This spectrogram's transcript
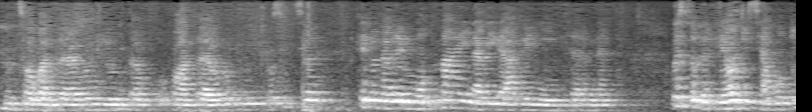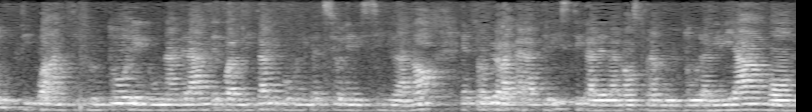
non so quanto era congiunta o quanto era in posizione, che non avremmo mai navigato in internet questo perché oggi siamo tutti quanti fruttori di una grande quantità di comunicazione visiva, no? È proprio la caratteristica della nostra cultura. Viviamo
